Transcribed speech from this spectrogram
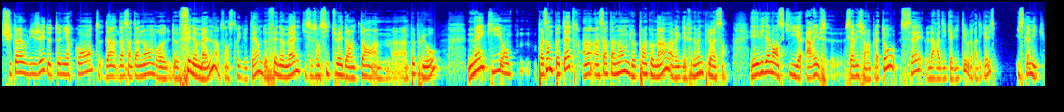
je suis quand même obligé de tenir compte d'un certain nombre de phénomènes, au sens strict du terme, de phénomènes qui se sont situés dans le temps un, peu plus haut, mais qui présentent peut-être un, certain nombre de points communs avec des phénomènes plus récents. Et évidemment, ce qui arrive servi sur un plateau, c'est la radicalité ou le radicalisme islamique,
